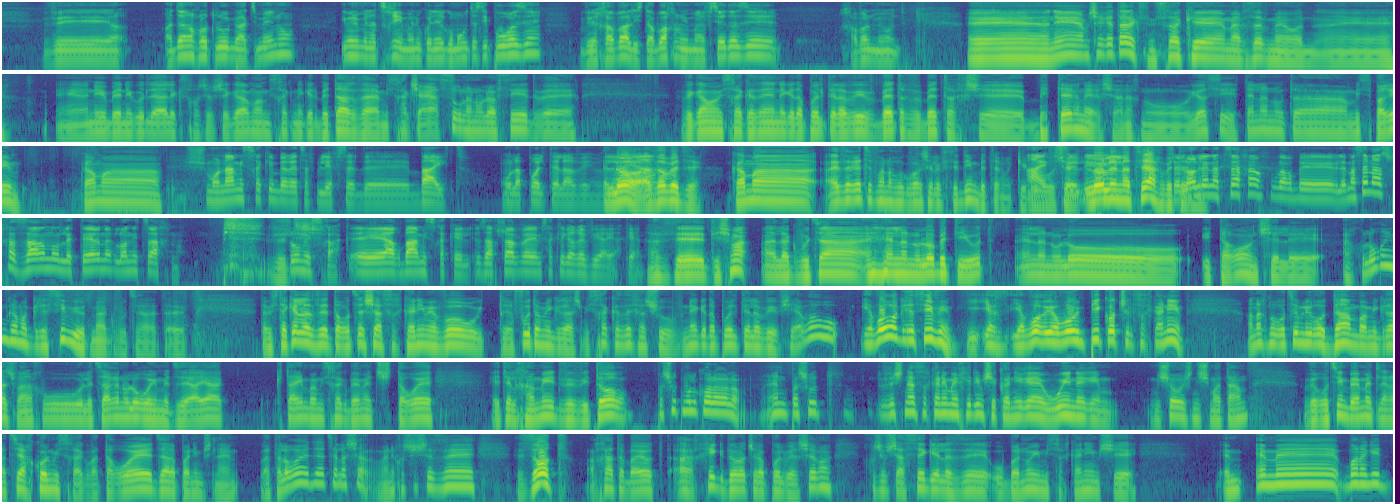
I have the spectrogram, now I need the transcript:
ועדיין אנחנו לא תלויים מעצמנו. אם היינו מנצחים, היינו כנראה גומרים את הסיפור הזה, וחבל, הסתבכנו עם ההפסד הזה, חבל מאוד. אה, אני אמשיך את אלכס, משחק אה, מאכזב מאוד. אה, אני בניגוד לאלכס חושב שגם המשחק נגד ביתר זה היה משחק שהיה אסור לנו להפסיד, ו... וגם המשחק הזה נגד הפועל תל אביב, בטח ובטח שבטרנר, שאנחנו, יוסי, תן לנו את המספרים. כמה... שמונה משחקים ברצף בלי הפסד בית מול הפועל תל אביב. לא, עזוב את זה. כמה... איזה רצף אנחנו כבר של הפסדים בטרנר? כאילו, של הפסדים? לא לנצח בטרנר. שלא לנצח אנחנו כבר ב... למעשה מאז שחזרנו לטרנר לא ניצחנו. שום משחק. אה, ארבעה משחקי... זה עכשיו אה, משחק ליגה רביעי היה, כן. אז תשמע, על הקבוצה אין לנו לא ביתיות, אין לנו לא יתרון של... אנחנו לא רואים גם אגרסיביות מהקבוצה. אתה, מסתכל על זה, אתה רוצה שהשחקנים יבואו, יטרפו את המגרש, משחק כזה חשוב, נגד הפועל תל אביב, שיבואו יבואו אגרסיביים, יבואו, יבואו עם פיקות של שחקנים. אנחנו רוצים לראות דם במגרש, ואנחנו לצערנו לא רואים את זה. היה קטעים במשחק באמת, שאתה רואה את אלחמיד וויטור, פשוט מול כל העולם. אין פשוט... זה שני השחקנים היחידים שכנראה ווינרים משורש נשמתם, ורוצים באמת לנצח כל משחק, ואתה רואה את זה על הפנים שלהם, ואתה לא רואה את זה אצל השאר. ואני חושב שזה... זאת אחת הבעיות הכי גדולות של הפועל באר שבע. אני חושב שהסגל הזה הוא בנוי משחקנים שהם, הם, אה, בוא נגיד,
